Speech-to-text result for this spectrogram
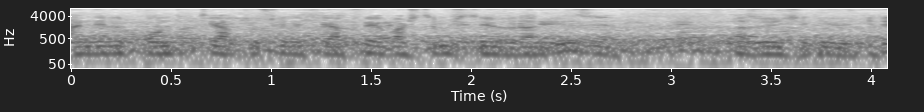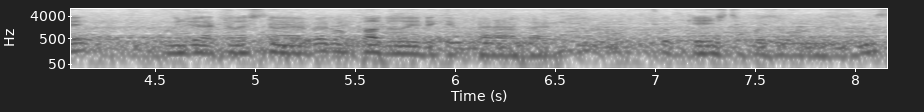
Kandemir Ponduk Tiyatrosu ile tiyatroya başlamış diye öğrendiniz ya az önceki ülkede. Oyuncu arkadaşlarla beraber o kadrodaydık hep beraber. Çok gençtik o zaman hepimiz.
